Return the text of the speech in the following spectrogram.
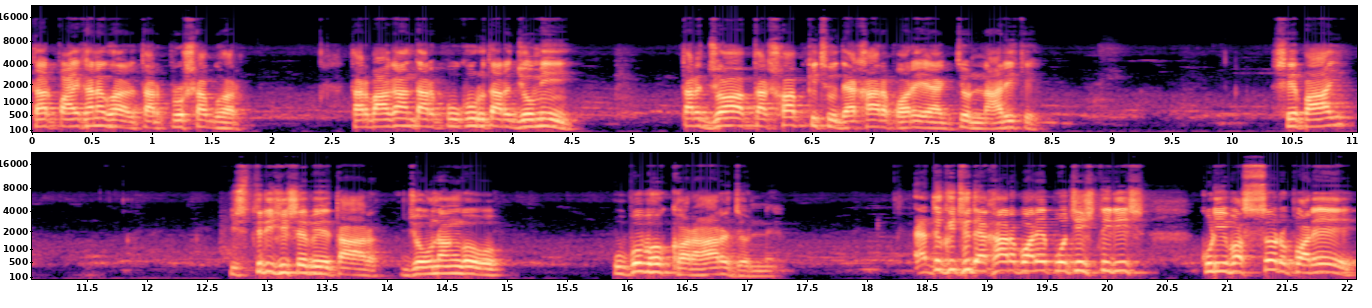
তার পায়খানা ঘর, তার প্রসাব ঘর, তার বাগান, তার পুকুর, তার জমি, তার জব, তার সব কিছু দেখার পরে একজন নারীকে সে পায় স্ত্রী হিসেবে তার যৌনাঙ্গ উপভোগ করার জন্যে। এত কিছু দেখার পরে পঁচিশ, তিরিশ, কুড়ি বৎসর পরে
